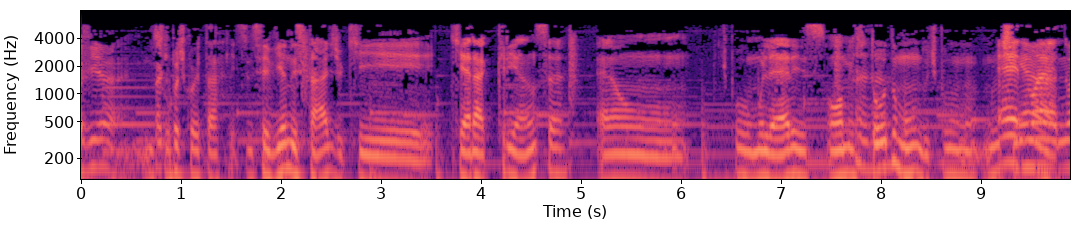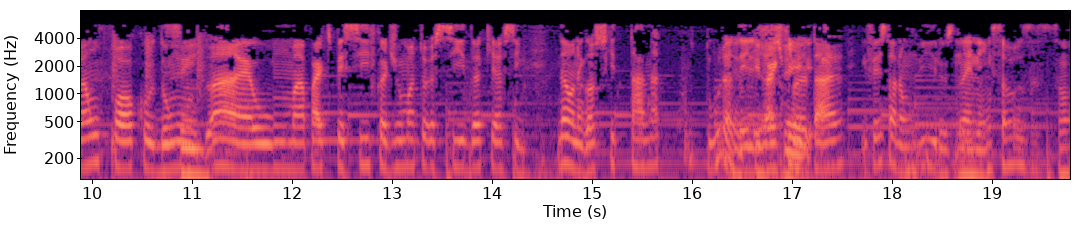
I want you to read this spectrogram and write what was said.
via, desculpa te cortar, você via no estádio que, que era criança, eram, tipo, mulheres, homens, Uhum. todo mundo, tipo, não É, tinha... não é, não é um foco de um. Sim. Ah, é uma parte específica de uma torcida que é assim. Não, é um negócio que tá na cultura É, deles. e Né? vai Tipo, que- tá infestado, é um vírus. Não é tá? nem só os, são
